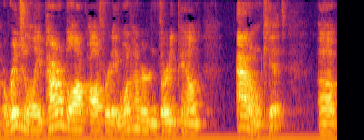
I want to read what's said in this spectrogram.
originally PowerBlock offered a 130 pound add-on kit. Uh,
